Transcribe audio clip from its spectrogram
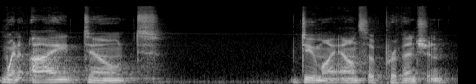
When I don't do my ounce of prevention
